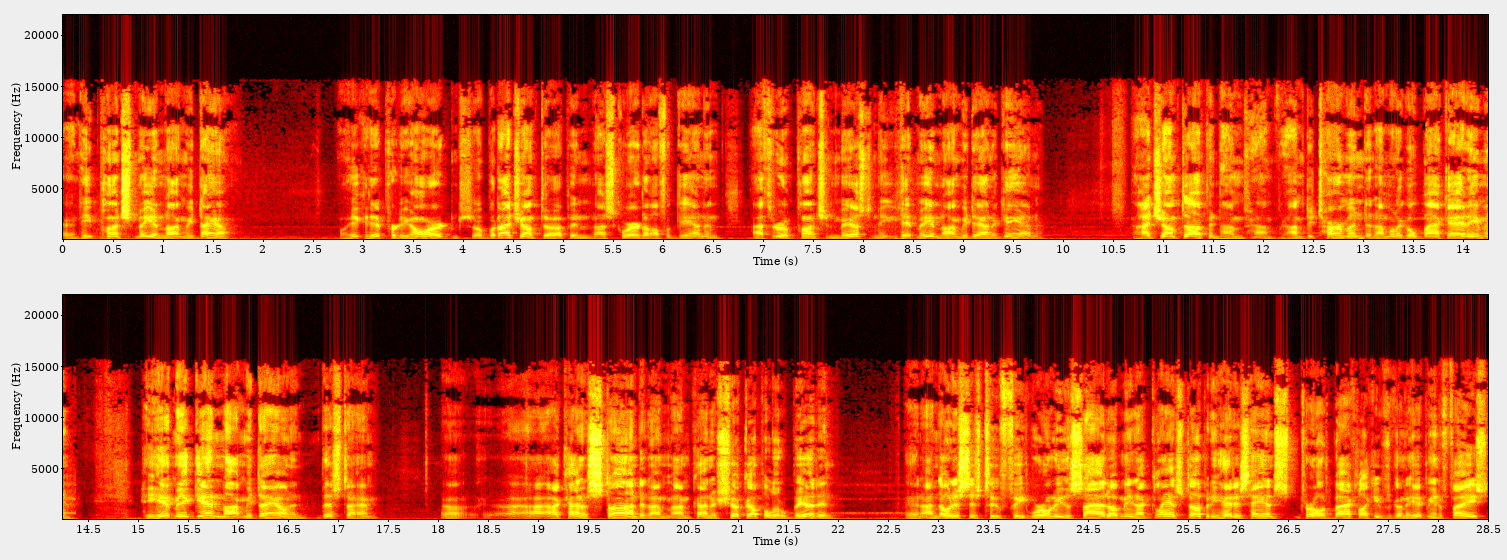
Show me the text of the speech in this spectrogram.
and he punched me and knocked me down. Well, he could hit pretty hard, and so but I jumped up and I squared off again, and I threw a punch and missed, and he hit me and knocked me down again. I jumped up and I'm I'm, I'm determined, and I'm going to go back at him, and he hit me again, knocked me down, and this time uh, I, I kind of stunned and I'm, I'm kind of shook up a little bit. And, and I noticed his two feet were on either side of me, and I glanced up and he had his hands drawn back like he was going to hit me in the face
